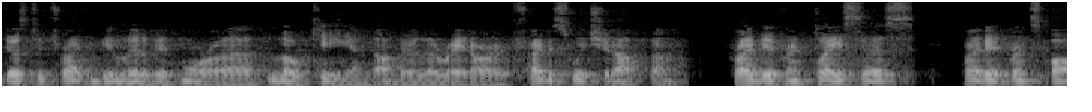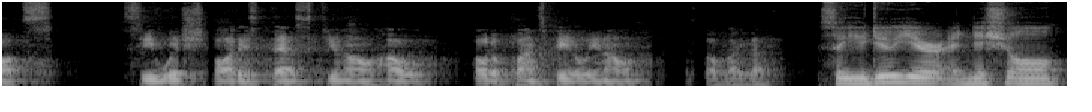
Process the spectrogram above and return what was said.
just to try to be a little bit more uh, low key and under the radar. Try to switch it up and try different places, try different spots, see which spot is best. You know how how the plants feel, you know, stuff like that. So you do your initial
